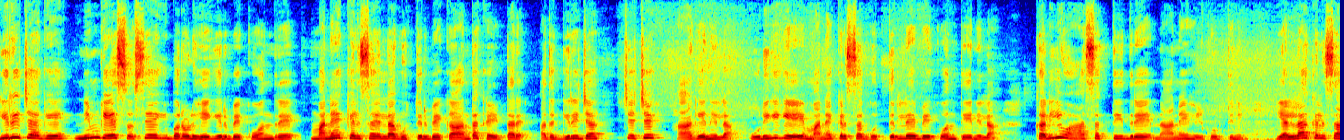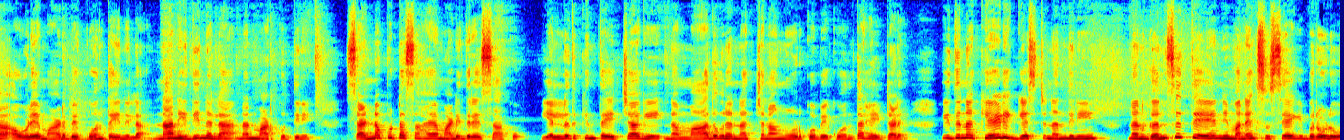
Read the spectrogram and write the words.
ಗಿರಿಜಾಗೆ ನಿಮಗೆ ಸೊಸೆಯಾಗಿ ಬರೋಳು ಹೇಗಿರಬೇಕು ಅಂದರೆ ಮನೆ ಕೆಲಸ ಎಲ್ಲ ಗೊತ್ತಿರಬೇಕಾ ಅಂತ ಕೇಳ್ತಾರೆ. ಅದು ಗಿರಿಜಾ ಚೇಚೆ ಹಾಗೇನಿಲ್ಲ. ಹುಡುಗಿಗೆ ಮನೆ ಕೆಲಸ ಗೊತ್ತಿರಲೇಬೇಕು ಅಂತೇನಿಲ್ಲ. ಕಲಿಯೋ ಆಸಕ್ತಿ ಇದ್ದರೆ ನಾನೇ ಹೇಳ್ಕೊಡ್ತೀನಿ. ಎಲ್ಲ ಕೆಲಸ ಅವಳೇ ಮಾಡಬೇಕು ಅಂತ ಏನಿಲ್ಲ. ನಾನು ಇದನ್ನೆಲ್ಲ ನಾನು ಮಾಡ್ಕೊತೀನಿ ಸಣ್ಣ ಪುಟ್ಟ ಸಹಾಯ ಮಾಡಿದರೆ ಸಾಕು. ಎಲ್ಲದಕ್ಕಿಂತ ಹೆಚ್ಚಾಗಿ ನಮ್ಮ ಮಾಧವನನ್ನು ಚೆನ್ನಾಗಿ ನೋಡ್ಕೋಬೇಕು ಅಂತ ಹೇಳ್ತಾಳೆ. ಇದನ್ನು ಕೇಳಿ ಗೆಸ್ಟ್ ನಂದಿನಿ, ನನಗನ್ಸುತ್ತೆ ನಿಮ್ಮ ಮನೆಗೆ ಸೊಸೆಯಾಗಿ ಬರೋಳು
